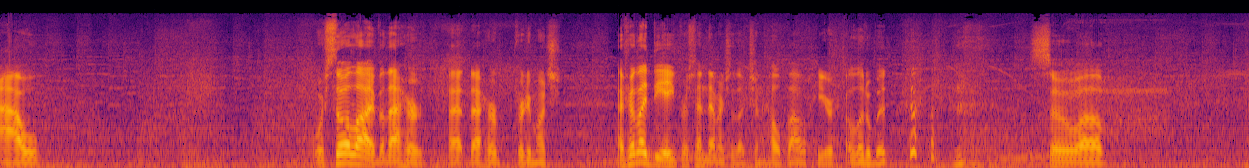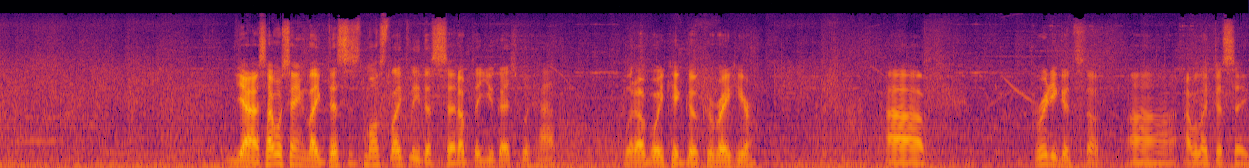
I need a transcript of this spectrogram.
Ow. We're still alive, but that hurt. That that hurt pretty much. I feel like the 8% damage reduction help out here a little bit. so, uh, yeah, as I was saying, like, this is most likely the setup that you guys would have with our boy Kid Goku right here. Uh, pretty good stuff, uh, I would like to say.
